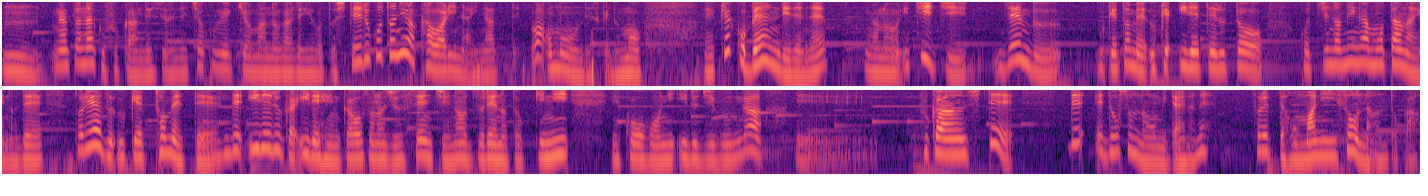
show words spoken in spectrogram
うん、なんとなく俯瞰ですよね。直撃を免れようとしていることには変わりないなっては思うんですけども、え結構便利でねあのいちいち全部受け止め受け入れてるとこっちの身が持たないのでとりあえず受け止めてで入れるか入れへんかをその1 0センチのズレの時に、後方にいる自分が、えー、俯瞰してでえどうすんのみたいなね。それってほんまにそうなんとか、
